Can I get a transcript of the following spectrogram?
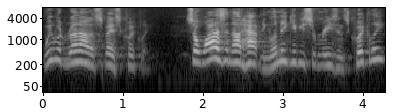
We would run out of space quickly. So, why is it not happening? Let me give you some reasons quickly.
